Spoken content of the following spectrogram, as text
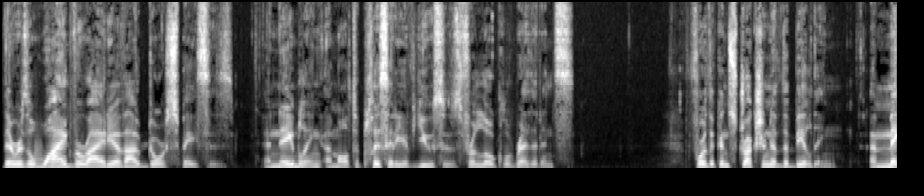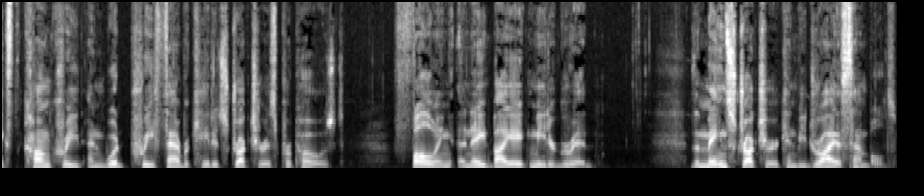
There is a wide variety of outdoor spaces, enabling a multiplicity of uses for local residents. For the construction of the building, a mixed concrete and wood prefabricated structure is proposed, following an 8 by 8 meter grid. The main structure can be dry assembled.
